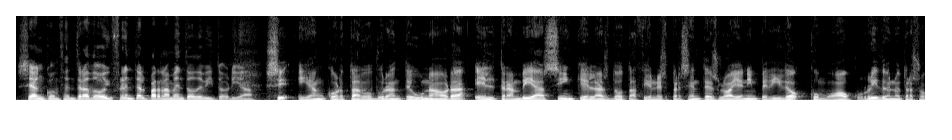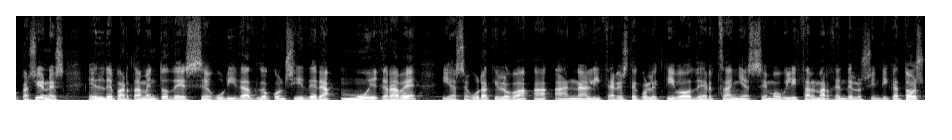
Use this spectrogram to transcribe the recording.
se han concentrado hoy frente al Parlamento de Vitoria. Sí, y han cortado durante una hora el tranvía sin que las dotaciones presentes lo hayan impedido, como ha ocurrido en otras ocasiones. El Departamento de Seguridad lo considera muy grave y asegura que lo va a analizar. Este colectivo de erchañas se moviliza al margen de los sindicatos,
